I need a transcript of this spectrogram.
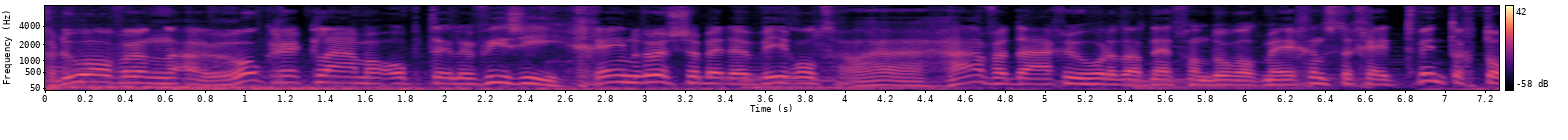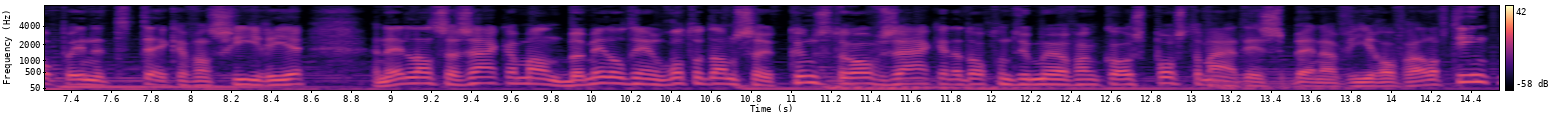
Gedoe over een rookreclame op televisie. Geen Russen bij de Wereldhavendagen. U hoorde dat net van Dorald Megens. De G20-top in het teken van Syrië. Een Nederlandse zakenman bemiddeld in Rotterdamse kunstroofzaak... in het ochtendhumeur van Koos Postema. Het is bijna vier over half tien.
